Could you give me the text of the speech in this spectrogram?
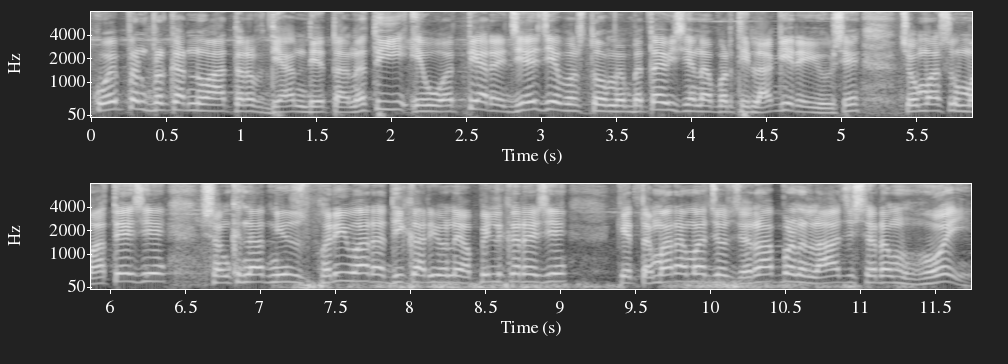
કોઈ પણ પ્રકારનું આ તરફ ધ્યાન દેતા નથી. એવું અત્યારે જે જે વસ્તુ અમે બતાવી છે, એના પરથી લાગી રહ્યું છે. ચોમાસું માતે છે. શંખનાથ ન્યૂઝ ફરીવાર અધિકારીઓને અપીલ કરે છે. કે તમારામાં જો જરા પણ લાજ શરમ હોય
